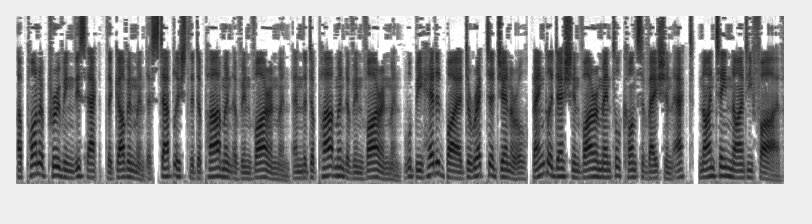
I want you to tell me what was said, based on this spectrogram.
Upon approving this act the government established the Department of Environment and the Department of Environment will be headed by a Director General Bangladesh Environmental Conservation Act, 1995.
